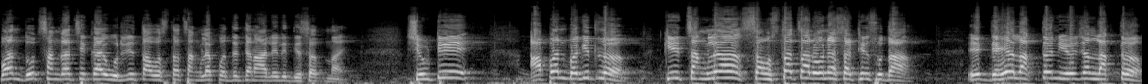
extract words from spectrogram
पण दूध संघाची काय ऊर्जित अवस्था चांगल्या पद्धतीनं आलेली दिसत नाही. शेवटी आपण बघितलं की चांगल्या संस्था चालवण्यासाठी सुद्धा एक ध्येय लागतं नियोजन लागतं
